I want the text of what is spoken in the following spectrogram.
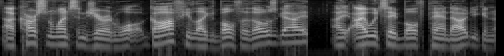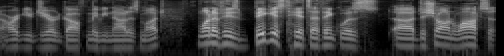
Uh, Carson Wentz and Jared Goff, he liked both of those guys. I, I would say both panned out. You can argue Jared Goff maybe not as much. One of his biggest hits, I think, was uh, Deshaun Watson.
